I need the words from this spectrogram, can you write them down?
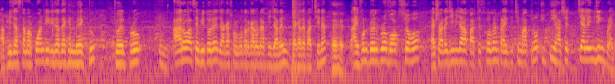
আপনি জাস্ট আমার কোয়ান্টিটিটা দেখেন ভাই একটু। টুয়েলভ প্রো আরও আছে ভিতরে জায়গা স্বল্পতার কারণে আপনি জানেন দেখাতে পারছি না। আইফোন টুয়েলভ প্রো বক্স সহ একশো আঠাশ জিবি যারা পারচেস করবেন প্রাইস দিচ্ছি মাত্র ইতিহাসের challenging price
